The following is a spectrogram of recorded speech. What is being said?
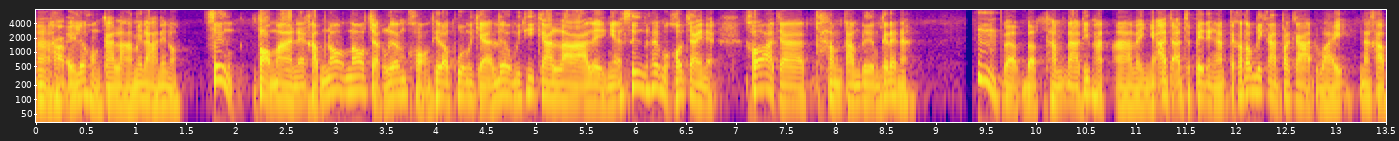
อ่าครับไอ้เรื่องของการลาไม่ลาเนี่ยเนาะ ซึ่งต่อมาเนี่ยครับนอกนอกจากเรื่องของที่เราพูดเมื่อกี้เรื่องวิธีการลาอะไรอย่างเงี้ยซึ่งถ้าผมเข้าใจเนี่ยเขาอาจจะทำตามเดิมก็ได้นะอืมแบบแบบทำตามที่ผ่านมาอะไรเงี้ยอาจจะอาจจะเป็นอย่างนั้นแต่ก็ต้องมีการประกาศไว้นะครับ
